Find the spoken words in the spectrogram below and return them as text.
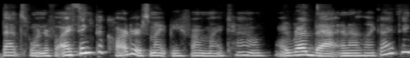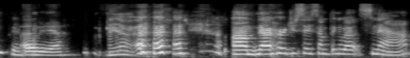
That's wonderful. I think the Carters might be from my town. I read that and I was like, I think they're oh from- yeah yeah. um, now I heard you say something about SNAP.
